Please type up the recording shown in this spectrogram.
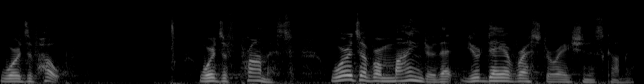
words of hope, words of promise, words of reminder that your day of restoration is coming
